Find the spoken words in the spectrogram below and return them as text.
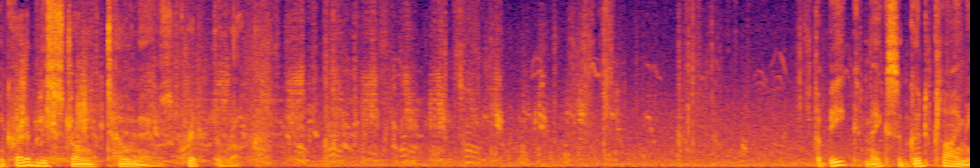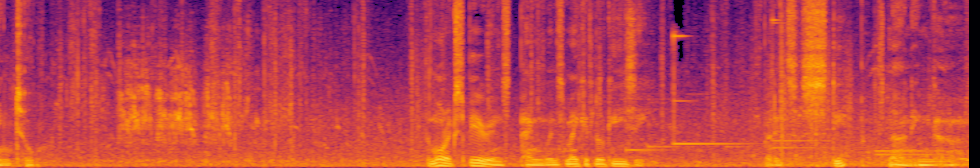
Incredibly strong toenails grip the rock. The beak makes a good climbing tool. The more experienced penguins make it look easy, but it's a steep learning curve.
